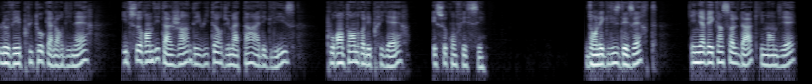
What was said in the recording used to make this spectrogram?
levé plus tôt qu'à l'ordinaire, il se rendit à jeun dès huit heures du matin à l'église pour entendre les prières et se confesser. Dans l'église déserte, il n'y avait qu'un soldat qui mendiait,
